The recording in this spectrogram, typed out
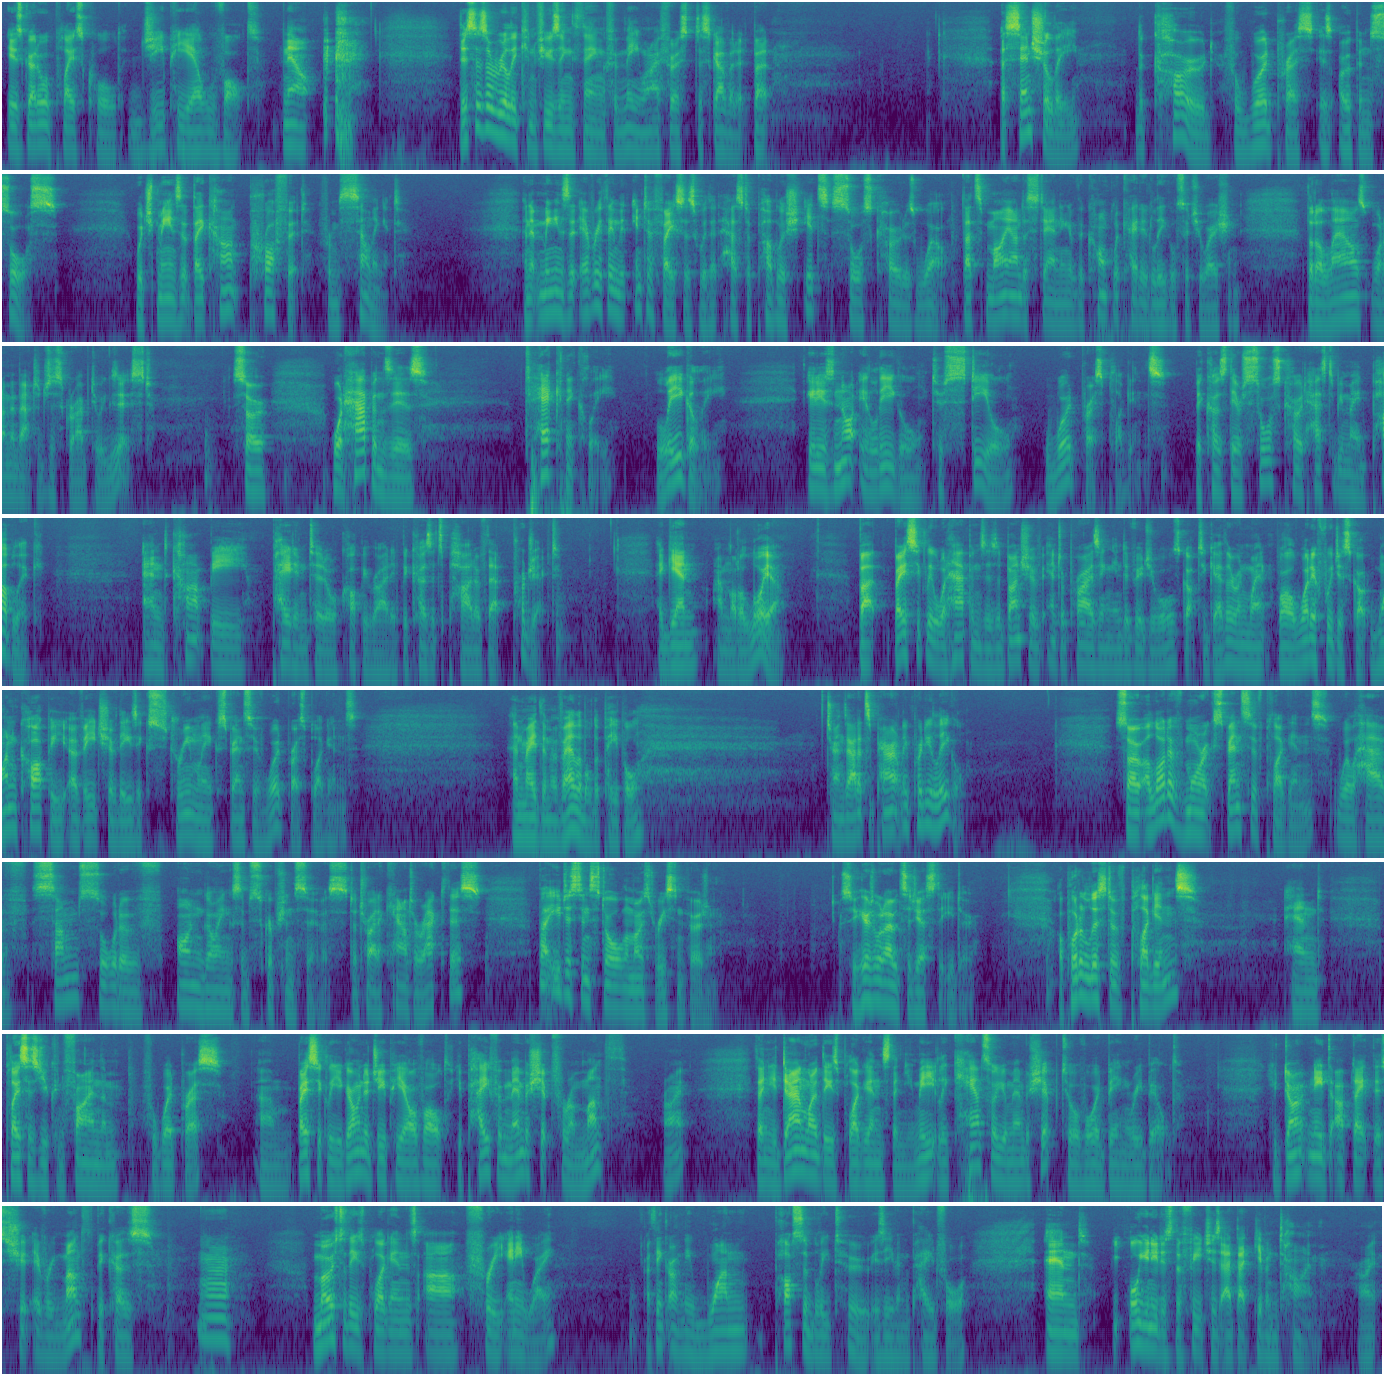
is go to a place called GPL Vault. Now, this is a really confusing thing for me when I first discovered it, but essentially the code for WordPress is open source which means that they can't profit from selling it. And it means that everything that interfaces with it has to publish its source code as well. That's my understanding of the complicated legal situation that allows what I'm about to describe to exist. So what happens is, technically, legally, it is not illegal to steal WordPress plugins because their source code has to be made public and can't be patented or copyrighted because it's part of that project. Again, I'm not a lawyer, but basically what happens is a bunch of enterprising individuals got together and went, well, what if we just got one copy of each of these extremely expensive WordPress plugins and made them available to people? Turns out it's apparently pretty legal. So a lot of more expensive plugins will have some sort of ongoing subscription service to try to counteract this but you just install the most recent version. So here's what I would suggest that you do. I'll put a list of plugins and places you can find them for WordPress. Um, basically, you go into GPL Vault, you pay for membership for a month, right? Then you download these plugins, then you immediately cancel your membership to avoid being rebuilt. You don't need to update this shit every month because eh, most of these plugins are free anyway. I think only one possibly two is even paid for. And all you need is the features at that given time, right?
